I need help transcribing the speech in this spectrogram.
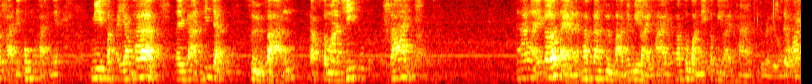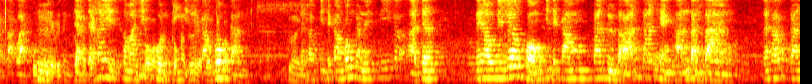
สถานีควบคุมขายเนี่ยมีศักยภาพในการที่จะสื่อสารกับสมาชิกได้ ทางไหนก็แล้วแต่นะครับ การสื่อสารมันมีหลายทางนะครับ ทุกวันนี้ก็มีหลายทาง แต่ว่าหลักๆคืออยากจะให้สมาชิกคนมีกิจกรรมร่วมกันนะครับกิจกรรมร่วมกันในที่นี้ก็อาจจะแนวในเรื่องของกิจกรรมการสื่อสารการแข่งขันต่างๆ นะครับ การ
